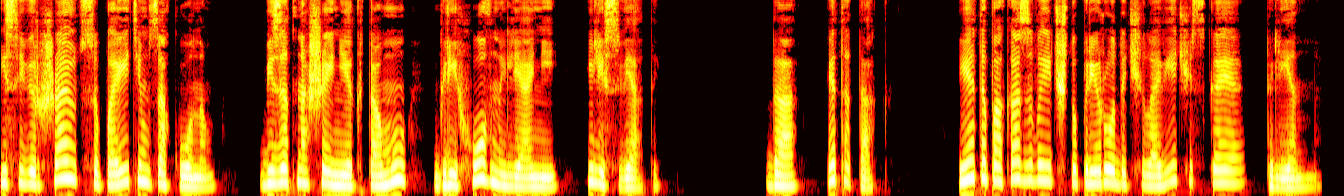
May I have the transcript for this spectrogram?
и совершаются по этим законам, без отношения к тому, греховны ли они или святы. Да, это так. И это показывает, что природа человеческая тленна.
